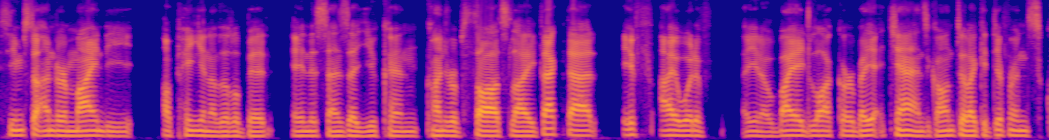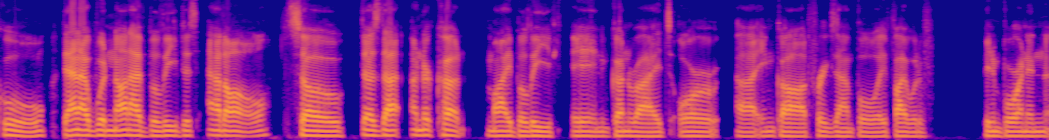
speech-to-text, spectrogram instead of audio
seems to undermine the opinion a little bit in the sense that you can conjure up thoughts like the fact that if I would have, you know, by luck or by chance gone to like a different school, then I would not have believed this at all. So does that undercut my belief in gun rights or uh, in God, for example, if I would have been born in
